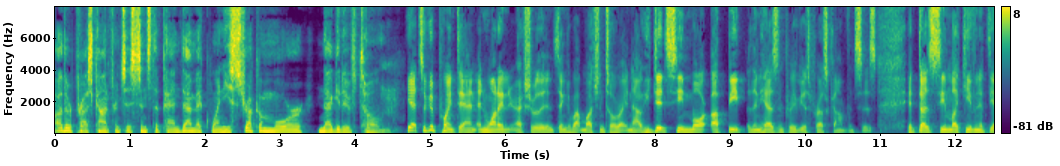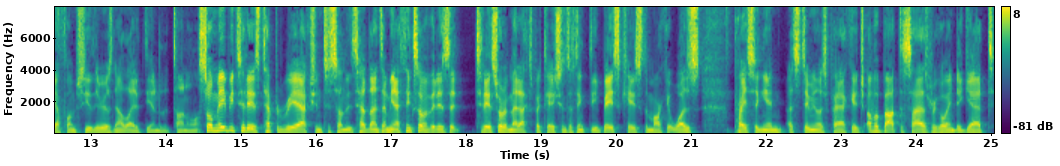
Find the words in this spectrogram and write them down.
other press conferences since the pandemic when he struck a more negative tone. Yeah, it's a good point, Dan, and one I actually really didn't think about much until right now. He did seem more upbeat than he has in previous press conferences. It does seem like even at the FOMC, there is now light at the end of the tunnel. So maybe today's tepid reaction to some of these headlines. I mean, I think some of it is that today sort of met expectations. I think the base case of the market was pricing in a stimulus package of about the size we're going to get.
